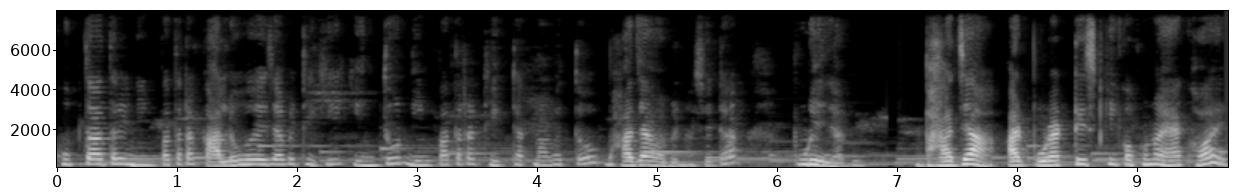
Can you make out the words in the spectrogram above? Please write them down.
খুব তাড়াতাড়ি নিম পাতাটা কালো হয়ে যাবে ঠিকই, কিন্তু নিম পাতাটা ঠিকঠাক মতো ভাজা হবে না, সেটা পুড়ে যাবে। ভাজা আর পোড়ার টেস্ট কি কখনো এক হয়?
